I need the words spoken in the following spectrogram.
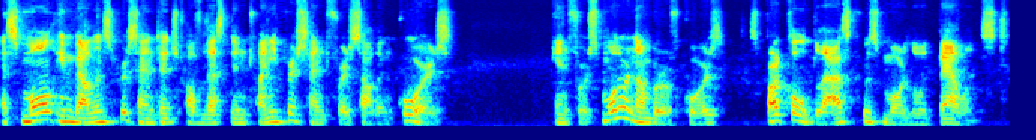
a small imbalance percentage of less than 20% for southern cores, and for smaller number of cores, SparkLeBLAST was more load balanced.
